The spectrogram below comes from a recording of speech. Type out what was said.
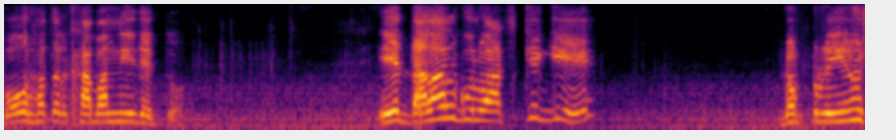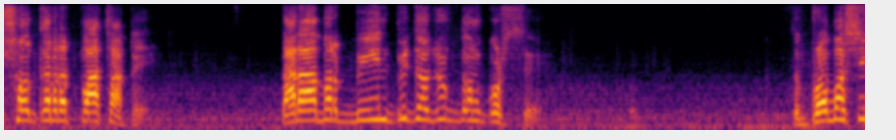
বউর হাতের খাবার নিয়ে যেত। এই দালালগুলো আজকে গিয়ে ডক্টর ইউনুস সরকারের পা চাটে। তারা আবার বিএনপিতে যোগদান করছে। তো প্রবাসী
